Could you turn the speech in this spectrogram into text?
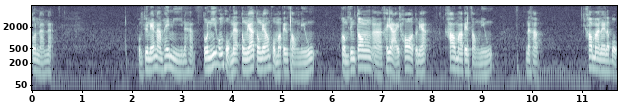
ต้นนั้นน่ะ ผมจึงแนะนำให้มีนะครับ ตัวนี้ของผมเนี่ยตรงเนี้ยตรงเนี้ยของผมมาเป็นสองนิ้ว ผมจึงต้องอขยายท่อตัวเนี้ย เข้ามาเป็นสองนิ้วนะครับ เข้ามาในระบบ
